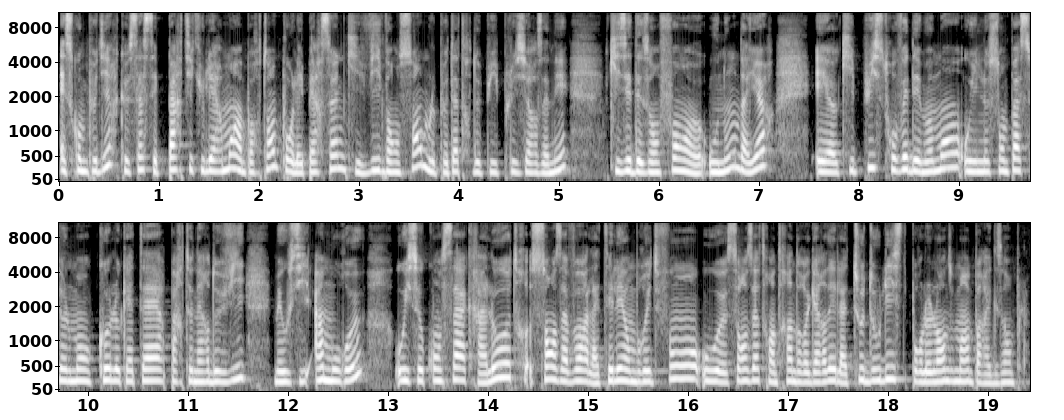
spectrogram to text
Est-ce qu'on peut dire que ça, c'est particulièrement important pour les personnes qui vivent ensemble, peut-être depuis plusieurs années, qu'ils aient des enfants euh, ou non d'ailleurs, et euh, qui puissent trouver des moments où ils ne sont pas seulement colocataires, partenaires de vie, mais aussi amoureux, où ils se consacrent à l'autre sans avoir la télé en bruit de fond ou euh, sans être en train de regarder la to-do list pour le lendemain, par exemple?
